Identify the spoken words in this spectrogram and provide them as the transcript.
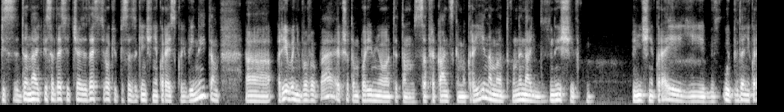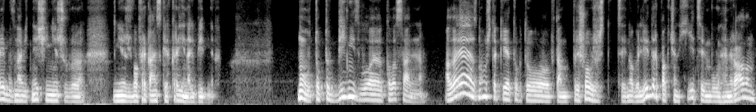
Після, навіть після 10, через 10 років після закінчення Корейської війни там е, рівень ВВП, якщо там порівнювати там з африканськими країнами, то вони навіть нижчі в Північній Кореї і у Південній Кореї був навіть нижчий, ніж в ніж в африканських країнах бідних. Ну, тобто бідність була колосальна. Але знову ж таки, тобто, там прийшов же цей новий лідер Пак Чон Хі, це він був генералом.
